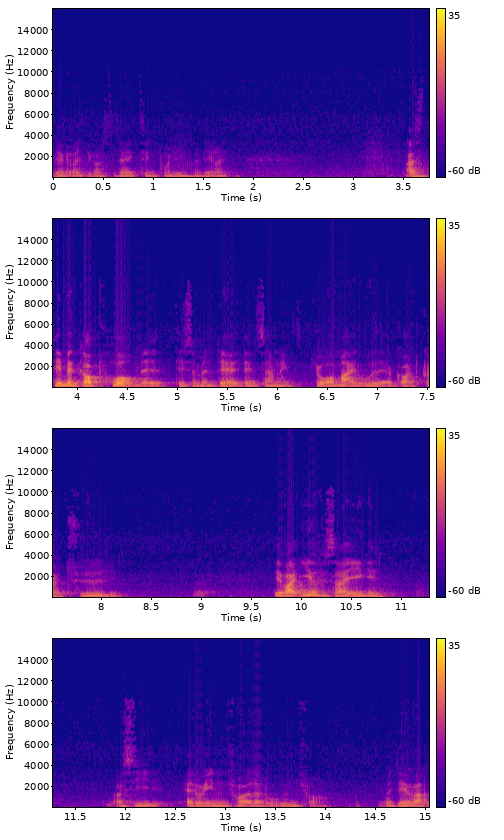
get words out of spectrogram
det er rigtig godt. Det har jeg ikke tænkt på lige, men det er rigtigt. Altså det, man går på med, det som man der i den sammenhæng gjorde meget ud af at godt gøre tydeligt, det var i og for sig ikke og sige, er du indenfor eller er du udenfor. Men det var,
